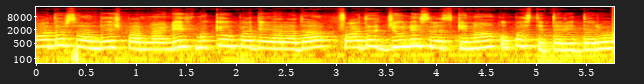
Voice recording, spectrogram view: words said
ಫಾದರ್ ಸಂದೇಶ್ ಫರ್ನಾಂಡಿಸ್ ಮುಖ್ಯ ಉಪಾಧ್ಯಾಯರಾದ ಫಾದರ್ ಜೂಲಿಯಸ್ ರಸ್ಕಿನೋ ಉಪಸ್ಥಿತರಿದ್ದರು.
